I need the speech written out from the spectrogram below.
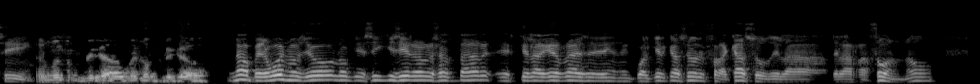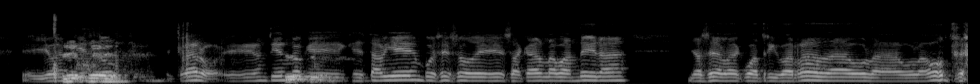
Sí. Es muy complicado, muy complicado. No, pero bueno, yo lo que sí quisiera resaltar es que la guerra es, en cualquier caso, el fracaso de la, de la razón, ¿no? Eh, yo entiendo, claro, eh, yo entiendo que, que, está bien, pues eso de sacar la bandera ya sea la cuatribarrada o la, o la otra,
